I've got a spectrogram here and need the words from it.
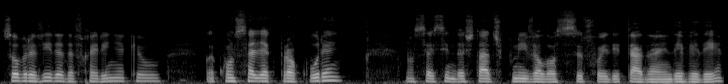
sobre a vida da Ferreirinha que eu aconselho a que procurem. Não sei se ainda está disponível ou se foi editada em DVD.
